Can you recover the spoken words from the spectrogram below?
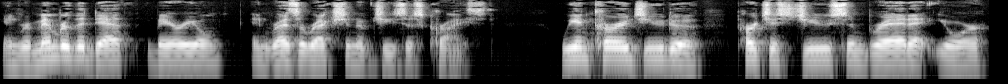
and remember the death, burial, and resurrection of Jesus Christ. We encourage you to purchase juice and bread at your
